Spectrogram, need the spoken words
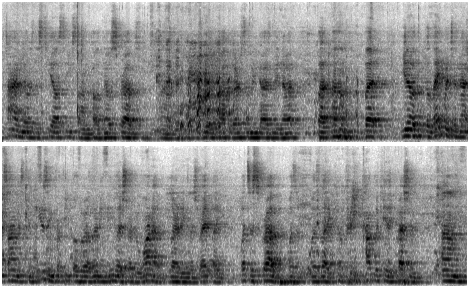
the time there was this TLC song called No Scrubs. Um, it was really popular, some of you guys may know it. But, um, but you know, the language in that song is confusing for people who are learning English or who want to learn English, right? Like, what's a scrub was, was like a pretty complicated question. Um,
